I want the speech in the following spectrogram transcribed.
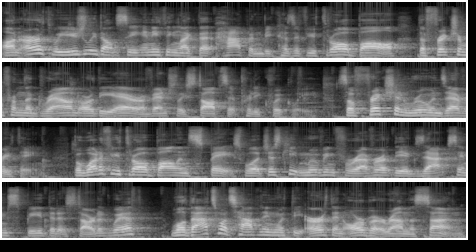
On Earth, we usually don't see anything like that happen because if you throw a ball, the friction from the ground or the air eventually stops it pretty quickly. So friction ruins everything. But what if you throw a ball in space? Will it just keep moving forever at the exact same speed that it started with? Well, that's what's happening with the Earth in orbit around the Sun.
